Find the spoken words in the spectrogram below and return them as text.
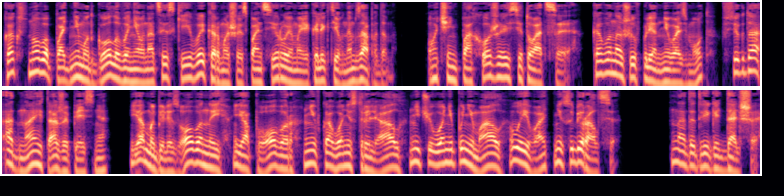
Как снова поднимут головы неонацистские выкормыши, спонсируемые коллективным Западом. Очень похожая ситуация. Кого наши в плен не возьмут, всегда одна и та же песня. Я мобилизованный, я повар, ни в кого не стрелял, ничего не понимал, воевать не собирался. Надо двигать дальше.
